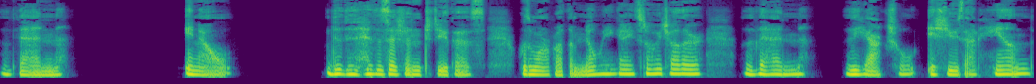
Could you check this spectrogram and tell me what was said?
than, you know, the, his decision to do this was more about them knowing getting to know each other than the actual issues at hand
